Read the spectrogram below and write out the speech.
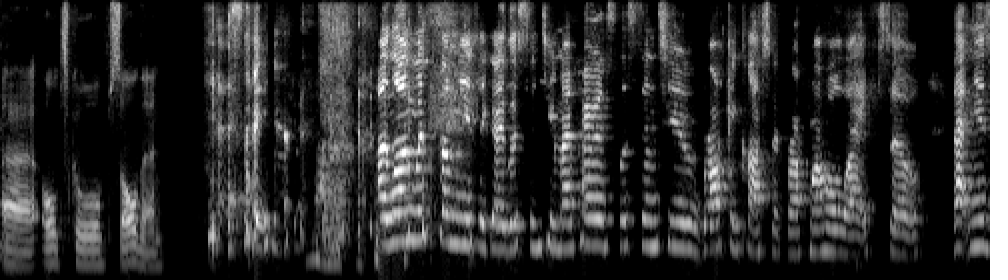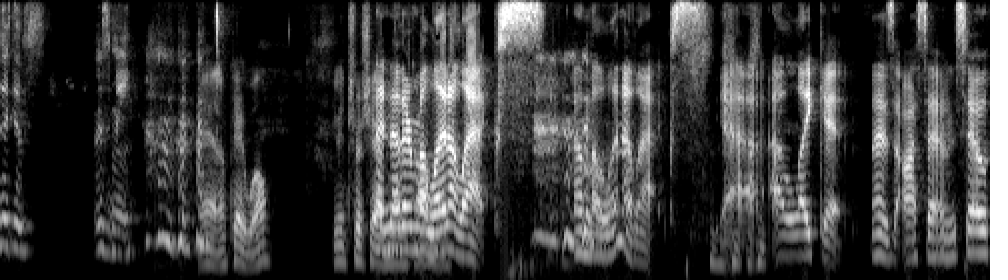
uh old school soul then. yes, I am. Along with some music I listen to. My parents listened to rock and classic rock my whole life. So that music is is me. Man, okay, well. You and Trisha Another more in common. Millennialex. A Millennialex. Yeah, I like it. That is awesome. So,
